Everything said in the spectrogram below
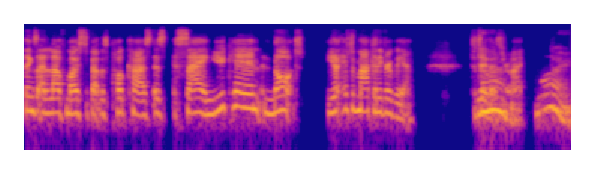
things I love most about this podcast is saying you can not you don't have to market everywhere to do no, this, right? No.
